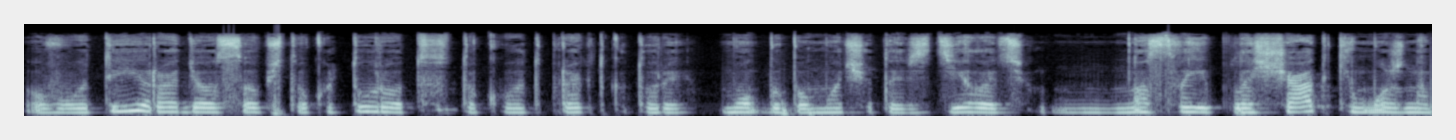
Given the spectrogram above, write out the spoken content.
Вот. И радиосообщество культуры, вот такой вот проект, который мог бы помочь это сделать. На своей площадке можно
